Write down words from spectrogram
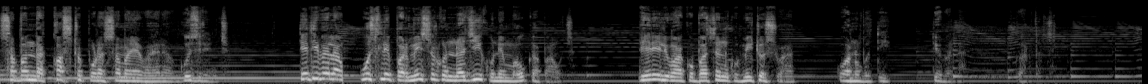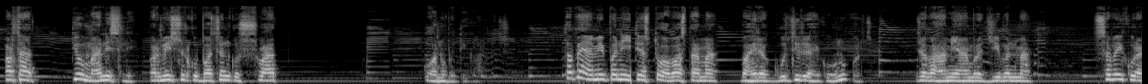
सबभन्दा कष्टपूर्ण समय भएर गुज्रिन्छ त्यति बेला उसले परमेश्वरको नजिक हुने मौका पाउँछ। धेरैले उहाँको वचनको मिठो स्वादको अनुभूति त्यो बेला गर्दछ। अर्थात् त्यो मानिसले परमेश्वरको वचनको स्वादको अनुभूति गर्छ तपाईँ हामी पनि त्यस्तो अवस्थामा भएर गुज्रिरहेको हुनुपर्छ। जब हामी हाम्रो जीवनमा सबै कुरा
